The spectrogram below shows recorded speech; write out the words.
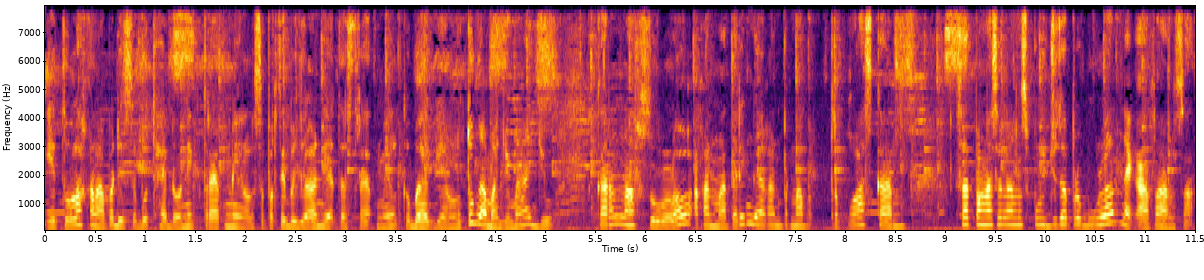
Itulah kenapa disebut hedonic treadmill, seperti berjalan di atas treadmill, kebahagiaan lo tuh gak maju-maju, karena nafsu lo akan materi gak akan pernah terpuaskan. Saat penghasilan 10 juta per bulan, naik Avanza.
